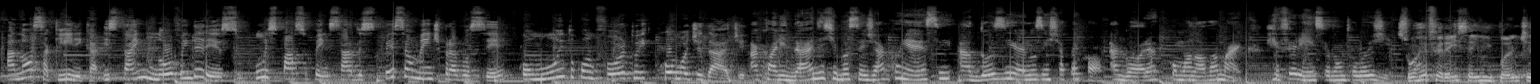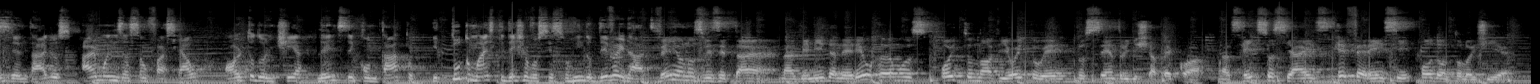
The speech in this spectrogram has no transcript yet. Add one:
A nossa clínica está em novo endereço, um espaço pensado especialmente para você, com muito conforto e comodidade. A qualidade que você já conhece há 12 anos em Chapecó, agora com uma nova marca, referência odontologia. Sua referência em implantes dentários, harmonização facial, ortodontia, lentes de contato e tudo mais que deixa você sorrindo de verdade. Venham nos visitar na Avenida Nereu Ramos, 898E, no centro de Chapecó. Nas redes sociais, referência odontologia odontologia.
